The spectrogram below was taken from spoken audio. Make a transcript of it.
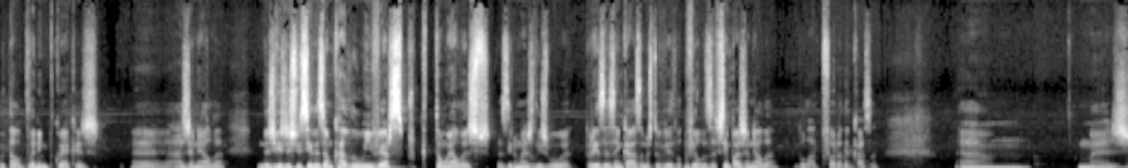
o tal planinho de cuecas uh, à janela nas Virgens Suicidas é um bocado o inverso, porque estão elas, as irmãs de Lisboa, presas em casa, mas tu vê-las sempre à janela do lado de fora da casa. Um, mas,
